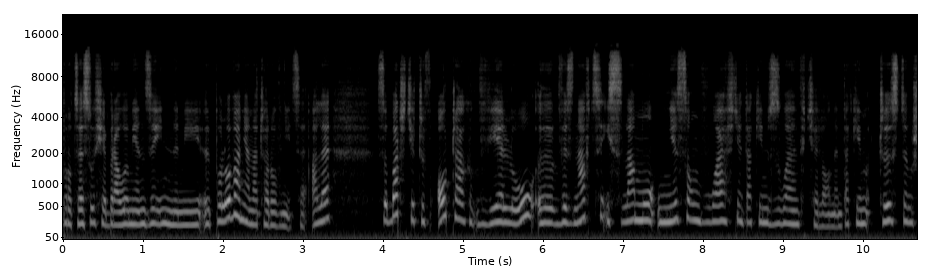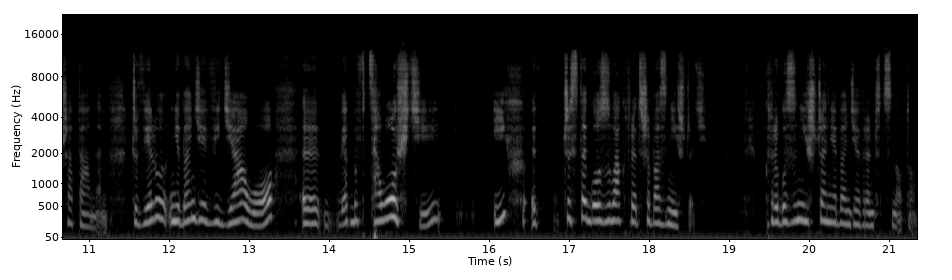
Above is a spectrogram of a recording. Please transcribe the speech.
procesu się brały między innymi polowania na czarownice, ale Zobaczcie, czy w oczach wielu y, wyznawcy islamu nie są właśnie takim złem wcielonym, takim czystym szatanem. Czy wielu nie będzie widziało y, jakby w całości ich y, czystego zła, które trzeba zniszczyć, którego zniszczenie będzie wręcz cnotą.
